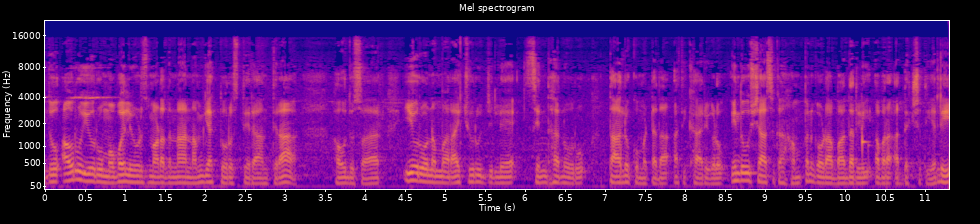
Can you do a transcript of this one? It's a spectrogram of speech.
ಇದು? ಅವರು ಇವರು ಮೊಬೈಲ್ ಯೂಸ್ ಮಾಡೋದನ್ನು ನಮ್ಗೆ ಯಾಕೆ ತೋರಿಸ್ತೀರಾ ಅಂತೀರಾ? ಹೌದು ಸರ್ ಇವರು ನಮ್ಮ ರಾಯಚೂರು ಜಿಲ್ಲೆ ಸಿಂಧನೂರು ತಾಲೂಕು ಮಟ್ಟದ ಅಧಿಕಾರಿಗಳು. ಇಂದು ಶಾಸಕ ಹಂಪನಗೌಡ ಬಾದರ್ಲಿ ಅವರ ಅಧ್ಯಕ್ಷತೆಯಲ್ಲಿ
